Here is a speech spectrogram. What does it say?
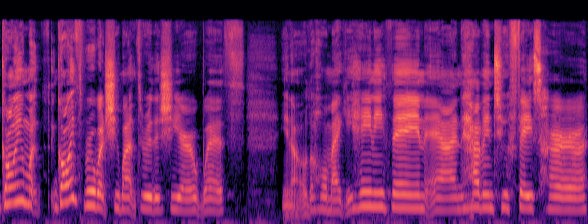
going with going through what she went through this year with you know the whole maggie haney thing and having to face her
